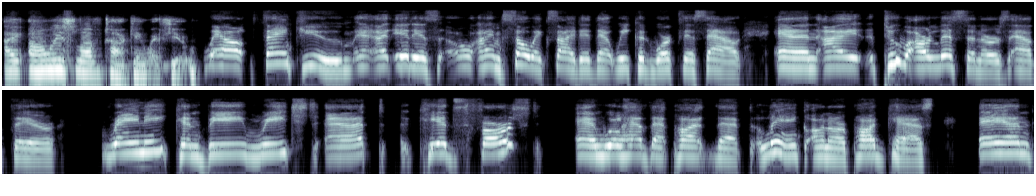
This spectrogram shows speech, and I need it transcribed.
I always love talking with you. Well, thank you. It is, oh, I'm so excited that we could work this out. And I, to our listeners out there, Ranny can be reached at Kids First, and we'll have that pot, that link on our podcast. And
